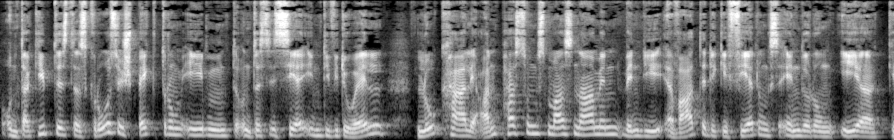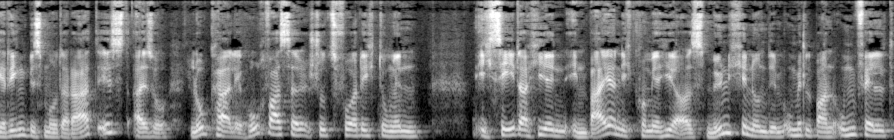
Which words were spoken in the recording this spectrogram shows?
Und da gibt es das große Spektrum eben, und das ist sehr individuell, lokale Anpassungsmaßnahmen, wenn die erwartete Gefährdungsänderung eher gering bis moderat ist, also lokale Hochwasserschutzvorrichtungen. Ich sehe da hier in, in Bayern, ich komme ja hier aus München und im unmittelbaren Umfeld,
